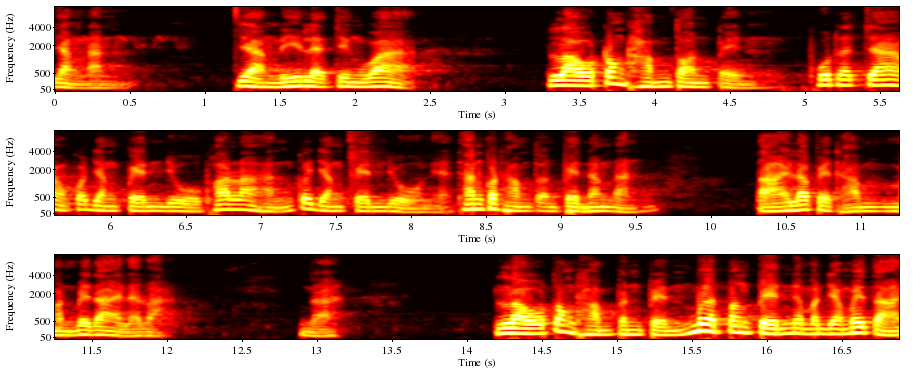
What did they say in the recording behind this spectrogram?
อย่างนั้น อย่างนี้แหละจึงว่า เราต้องทำตอนเป็น พุทธเจ้าก็ยังเป็นอยู่ พระอรหันต์ก็ยังเป็นอยู่เนี่ย ท่านก็ทำตอนเป็นทั้งนั้น ตายแล้วไปทำมันไม่ได้แล้วล่ะนะเราต้องทำเป็นเป็นเมื่อปังเป็นเนี่ยมันยังไม่ตาย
